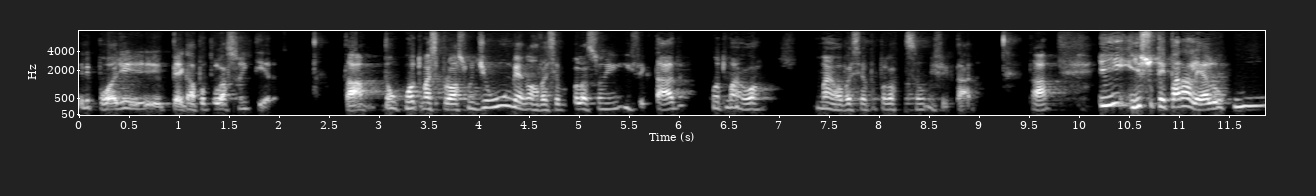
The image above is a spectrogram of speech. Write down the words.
ele pode pegar a população inteira. Tá? Então, quanto mais próximo de um, menor vai ser a população infectada, quanto maior, maior vai ser a população infectada. Tá? E isso tem paralelo com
